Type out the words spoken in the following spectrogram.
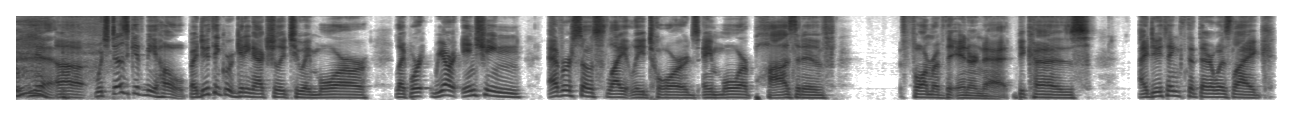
Yeah. Uh, which does give me hope. I do think we're getting actually to a more like we're we are inching ever so slightly towards a more positive form of the internet because I do think that there was like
